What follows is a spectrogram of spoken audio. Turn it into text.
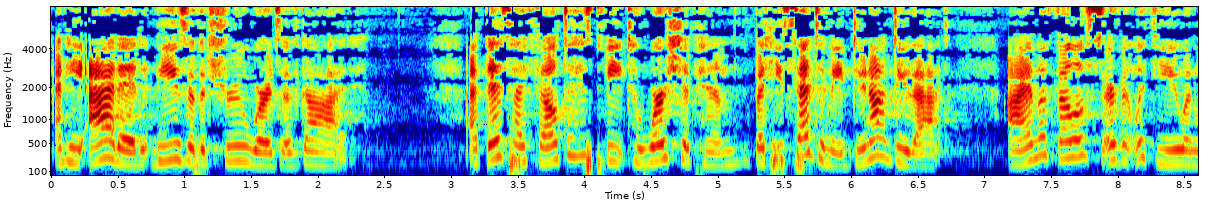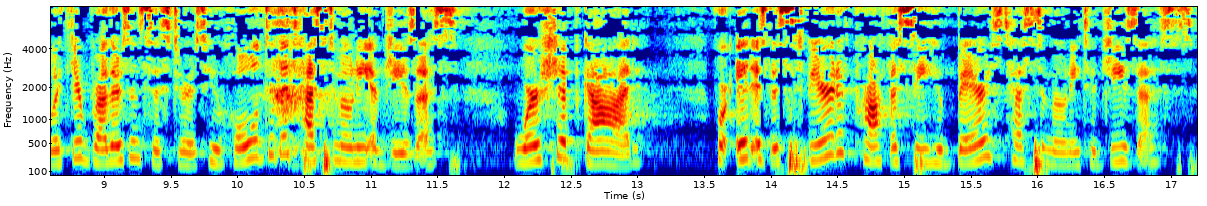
And he added, These are the true words of God. At this I fell to his feet to worship him, but he said to me, Do not do that. I am a fellow servant with you and with your brothers and sisters who hold to the testimony of Jesus. Worship God, for it is the spirit of prophecy who bears testimony to Jesus.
